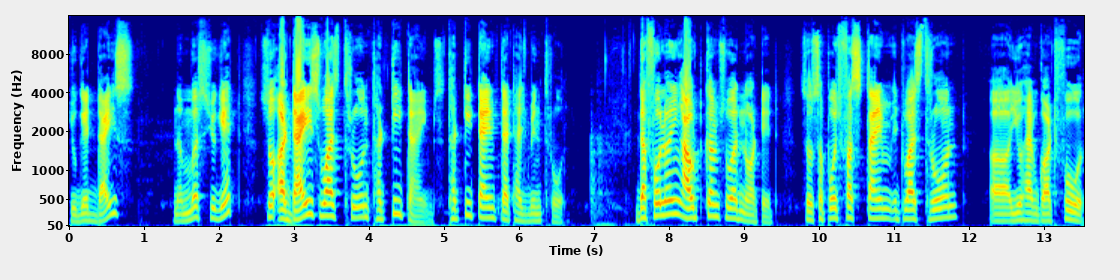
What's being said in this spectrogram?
you get dice numbers you get. So, a dice was thrown 30 times 30 times that has been thrown the following outcomes were noted. So suppose first time it was thrown uh, you have got 4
